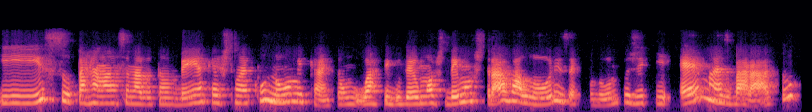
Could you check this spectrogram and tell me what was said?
E isso está relacionado também à questão econômica. Então, o artigo veio demonstrar valores econômicos de que é mais barato,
